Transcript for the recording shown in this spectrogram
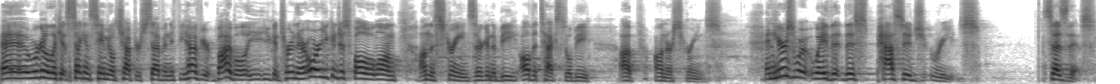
And uh, we're going to look at 2 Samuel chapter 7. If you have your Bible, you can turn there, or you can just follow along on the screens. They're going to be, all the text will be up on our screens. And here's the way that this passage reads it says this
